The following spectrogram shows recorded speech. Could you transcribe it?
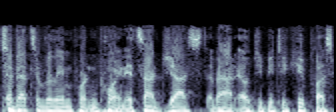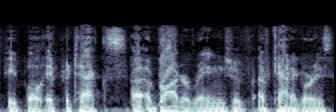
So that's a really important point. It's not just about LGBTQ plus people. It protects a, a broader range of, of categories.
